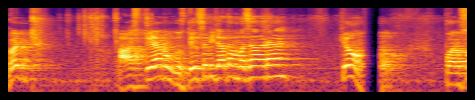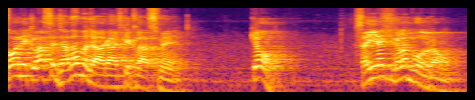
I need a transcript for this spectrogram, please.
गुड आज तो यार उस दिन से भी ज़्यादा मज़ा आ रहा है। क्यों? परसों वाली क्लास से ज़्यादा मज़ा आ रहा है आज की क्लास में। क्यों? सही है कि गलत बोल रहा हूँ?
